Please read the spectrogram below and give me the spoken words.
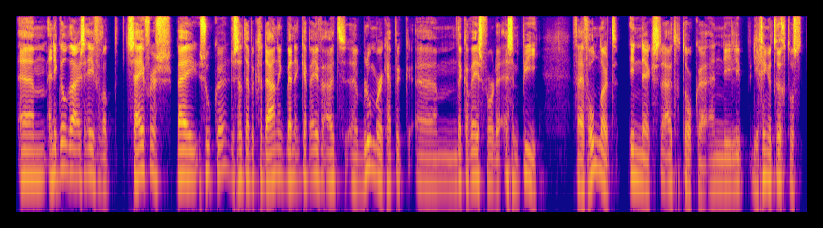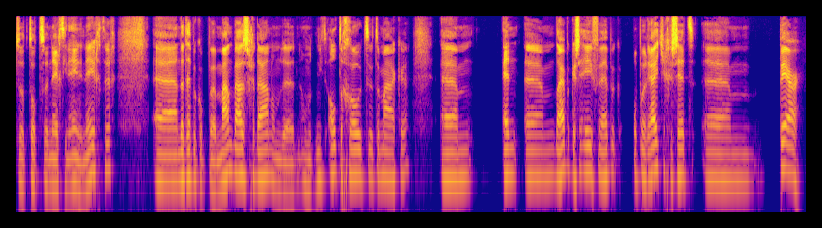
Um, en ik wil daar eens even wat cijfers bij zoeken. Dus dat heb ik gedaan. Ik, ben, ik heb even uit Bloomberg heb ik um, de KW's voor de S&P 500 index eruit getrokken. En die, liep, die gingen terug tot, tot, tot 1991. Uh, dat heb ik op uh, maandbasis gedaan om, de, om het niet al te groot te maken. Um, en um, daar heb ik eens even heb ik op een rijtje gezet um, per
